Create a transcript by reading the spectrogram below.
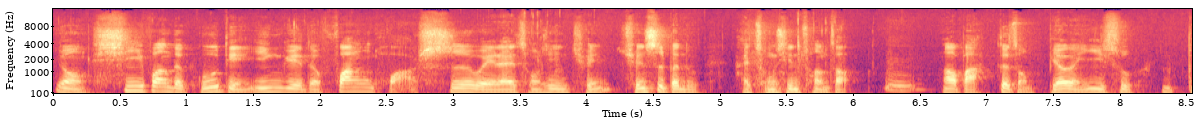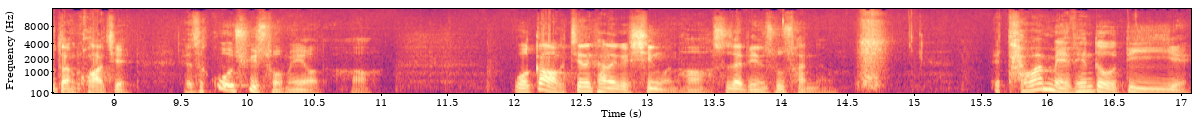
用西方的古典音乐的方法思维来重新诠诠释本土，还重新创造，嗯，然后把各种表演艺术不断跨界，也是过去所没有的哈。我刚好今天看到一个新闻哈，是在脸书传的，台湾每天都有第一耶，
